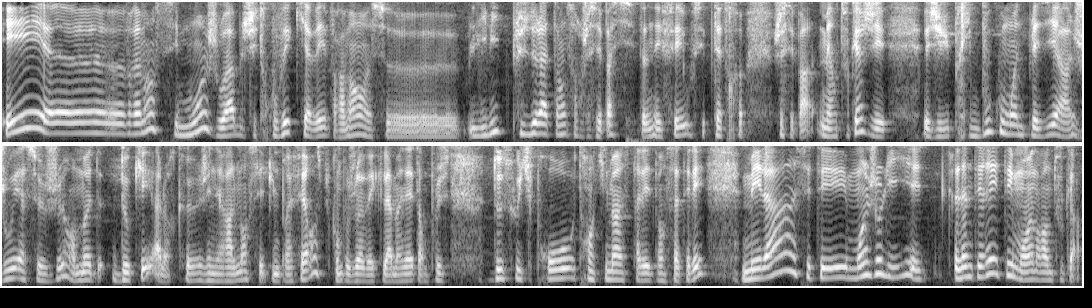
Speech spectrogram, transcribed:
et euh, vraiment c'est moins jouable, j'ai trouvé qu'il y avait vraiment ce limite plus de latence, alors je sais pas si c'est un effet ou c'est peut-être, je sais pas, mais en tout cas j'ai eu pris beaucoup moins de plaisir à jouer à ce jeu en mode docké, alors que généralement c'est une préférence, puisqu'on peut jouer avec la manette en plus de Switch Pro tranquillement installée devant sa télé, mais là c'était moins joli et l'intérêt était moindre en tout cas.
